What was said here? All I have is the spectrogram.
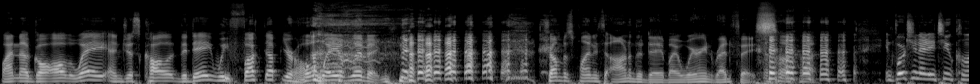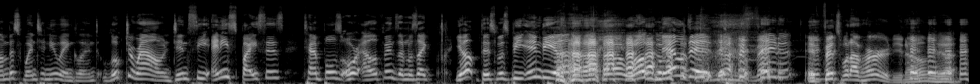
Why not go all the way and just call it the day we fucked up your whole way of living? Trump is planning to honor the day by wearing red face. In 1492, Columbus went to New England, looked around, didn't see any spices, temples, or elephants, and was like, "Yep, this must be India." Welcome. Nailed it. Made it. it fits what I've heard, you know. Yeah.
